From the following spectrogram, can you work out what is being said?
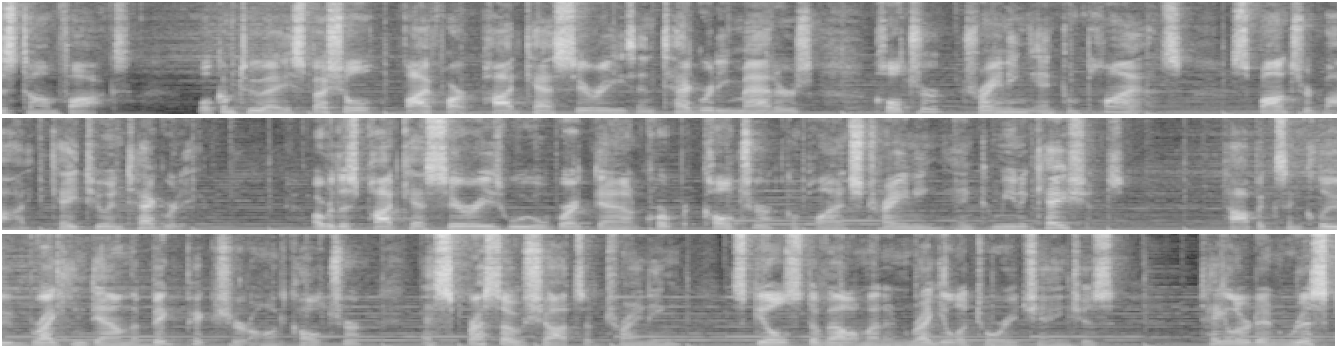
is Tom Fox. Welcome to a special five part podcast series, Integrity Matters Culture, Training, and Compliance, sponsored by K2 Integrity. Over this podcast series, we will break down corporate culture, compliance training, and communications. Topics include breaking down the big picture on culture, espresso shots of training, skills development and regulatory changes, tailored and risk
